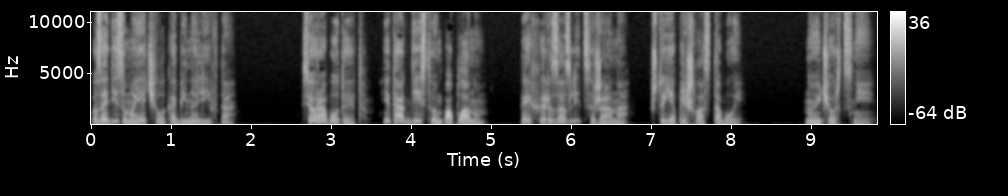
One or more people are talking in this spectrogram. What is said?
Позади замаячила кабина лифта. Все работает. Итак, действуем по плану. Эх, разозлится же она, что я пришла с тобой. Ну и черт с ней.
